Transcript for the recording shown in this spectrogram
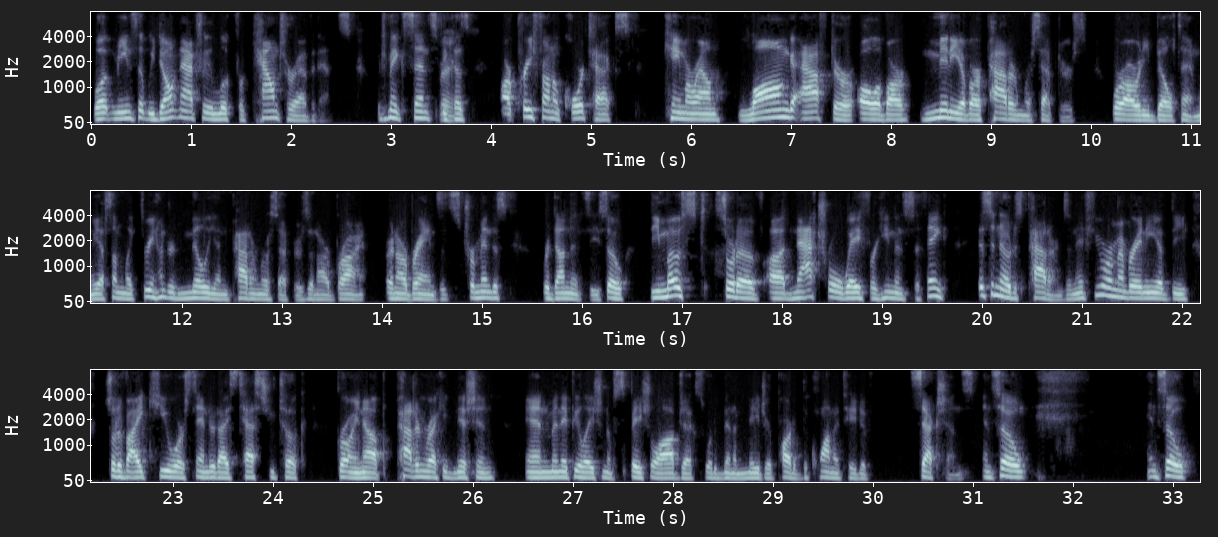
Well, it means that we don't naturally look for counter evidence, which makes sense right. because our prefrontal cortex came around long after all of our many of our pattern receptors were already built in. We have something like 300 million pattern receptors in our brain in our brains. It's tremendous redundancy. So the most sort of uh, natural way for humans to think is to notice patterns. And if you remember any of the sort of IQ or standardized tests you took growing up, pattern recognition and manipulation of spatial objects would have been a major part of the quantitative sections. And so, and so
